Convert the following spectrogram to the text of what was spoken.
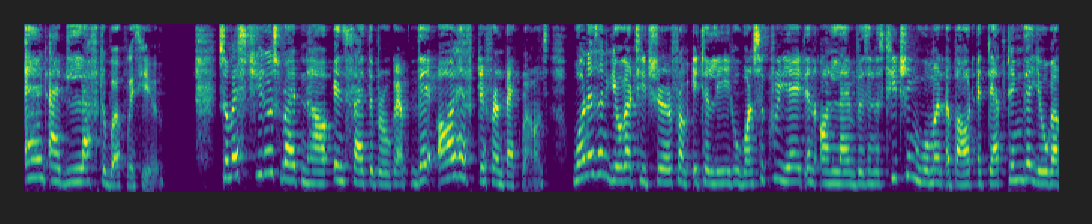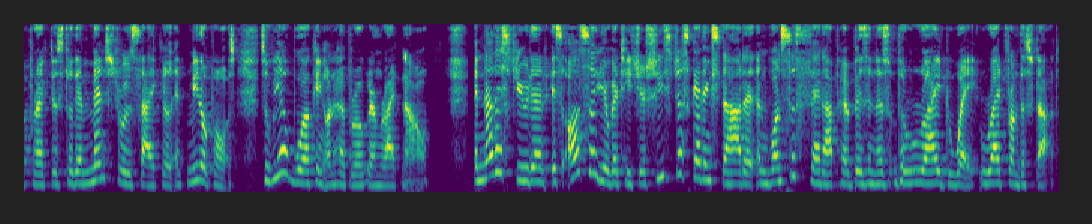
and I'd love to work with you. So my students right now inside the program, they all have different backgrounds. One is a yoga teacher from Italy who wants to create an online business teaching women about adapting their yoga practice to their menstrual cycle and menopause. So we are working on her program right now. Another student is also a yoga teacher. She's just getting started and wants to set up her business the right way, right from the start.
